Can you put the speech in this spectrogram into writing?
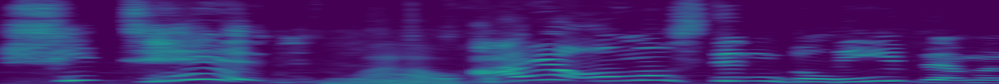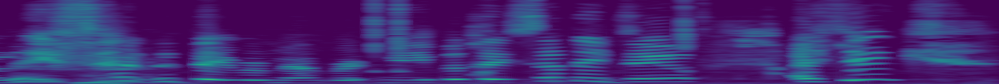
she did. wow. I almost didn't believe them when they said that they remembered me, but they said they do. I think,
